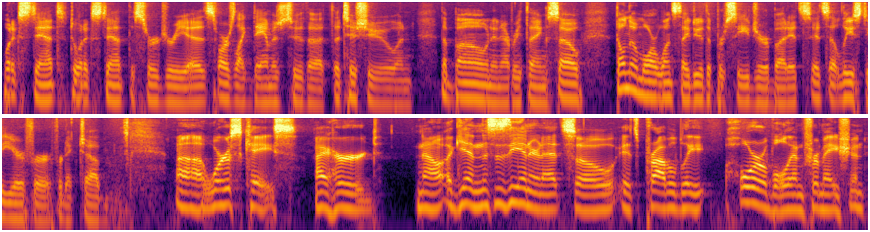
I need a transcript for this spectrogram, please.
what extent, to what extent the surgery is, as far as like damage to the, the tissue and the bone and everything. So they'll know more once they do the procedure, but it's it's at least a year for, for Nick Chubb. Uh, worst case, I heard. Now, again, this is the internet, so it's probably horrible information,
